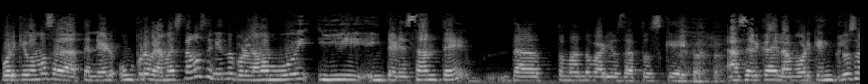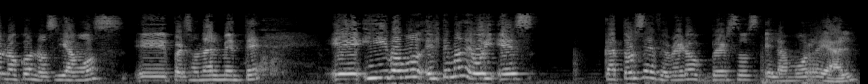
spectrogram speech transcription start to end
porque vamos a tener un programa. Estamos teniendo un programa muy interesante, da, tomando varios datos que acerca del amor que incluso no conocíamos eh, personalmente. Eh, y vamos, el tema de hoy es 14 de febrero versus el amor real.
